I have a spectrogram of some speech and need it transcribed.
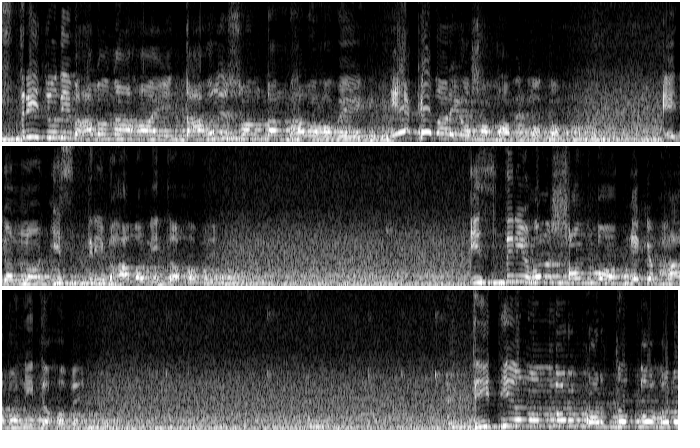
স্ত্রী যদি ভালো না হয়, তাহলে সন্তান ভালো হবে, একেবারে অসম্ভবের মতো। এই জন্য স্ত্রী ভালো নিতে হবে। স্ত্রী হলো সম্পদ, একে ভালো নিতে হবে। দ্বিতীয় নম্বর কর্তব্য হলো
